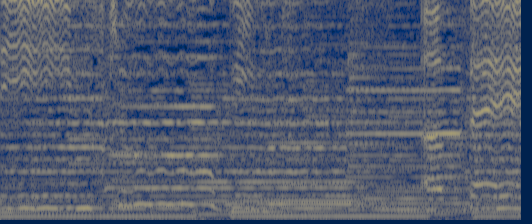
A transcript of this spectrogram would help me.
seems to beat a face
